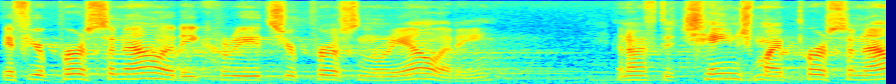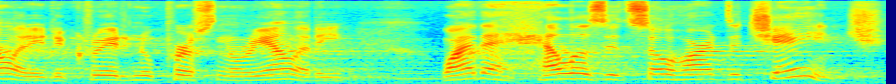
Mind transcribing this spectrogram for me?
if your personality creates your personal reality, and I have to change my personality to create a new personal reality, why the hell is it so hard to change?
